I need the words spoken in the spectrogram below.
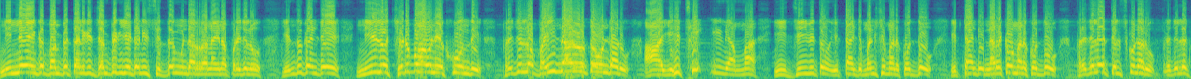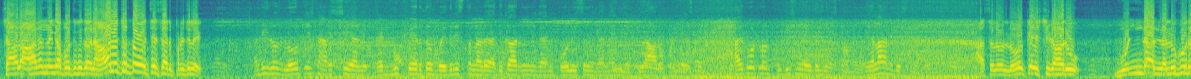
నిన్నే ఇంకా పంపించడానికి జంపింగ్ చేయడానికి సిద్ధంగా ఉండారా నాయన ప్రజలు. ఎందుకంటే నీలో చెడు భావన ఎక్కువ ఉంది. ప్రజల్లో భయందారులతో ఉండారు. ఆ ఇచ్చి ఈ అమ్మ ఈ జీవితం ఇట్లాంటి మనిషి మనకొద్దు. ఇట్లాంటి నరకం మనకొద్దు. ప్రజలే తెలుసుకున్నారు. ప్రజలే చాలా ఆనందంగా బతుకుతామని ఆలోచనతో వచ్చేసారు ప్రజలే. అంటే ఈరోజు లోకేష్ని అరెస్ట్ చేయాలి. రెడ్ బుక్ పేరుతో బెదిరిస్తున్నాడు అధికారులను కానీ పోలీసులను కానీ అని చెప్పి ఆరోపణ చేస్తారు హైకోర్టులో పిటిషన్ వేయడం చేస్తున్నాము. ఎలా అనిపిస్తుంది? అసలు లోకేష్ గారు ఉండ నలుగురు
